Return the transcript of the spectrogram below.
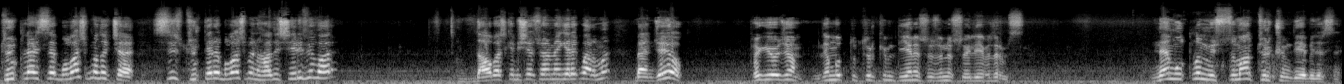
Türkler size bulaşmadıkça siz Türklere bulaşmayın. Hadis-i şerifi var. Daha başka bir şey söylemeye gerek var mı? Bence yok. Peki hocam ne mutlu Türk'üm diyene sözünü söyleyebilir misin? Ne mutlu Müslüman Türk'üm diyebilirsin.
